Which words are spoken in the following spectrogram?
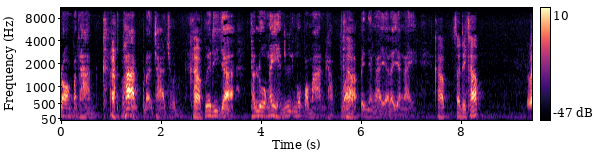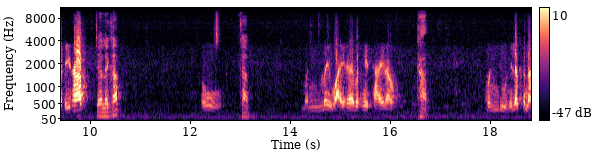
รองประธานครับภาคประชาชนครับเพื่อที่จะทะลวงให้เห็นงบประมาณครับ ว่าครับเป็นยังไงอะไรยังไง ครับ สวัสดีครับ สวัสดีครับ เจอเลยครับ โอ้ ครับ มันไม่ไหวแล้วประเทศไทยเรา ครับ มันอยู่ในลักษณะ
